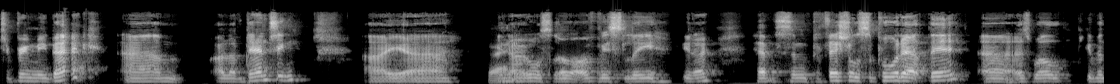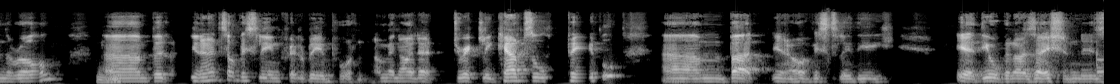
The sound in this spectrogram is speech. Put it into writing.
to bring me back. Um, I love dancing. I, uh, you know, also obviously, you know, have some professional support out there uh, as well, given the role. Mhm. Um, but you know, it's obviously incredibly important. I mean, I don't directly counsel people, um, but you know, obviously the yeah, the organisation is,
